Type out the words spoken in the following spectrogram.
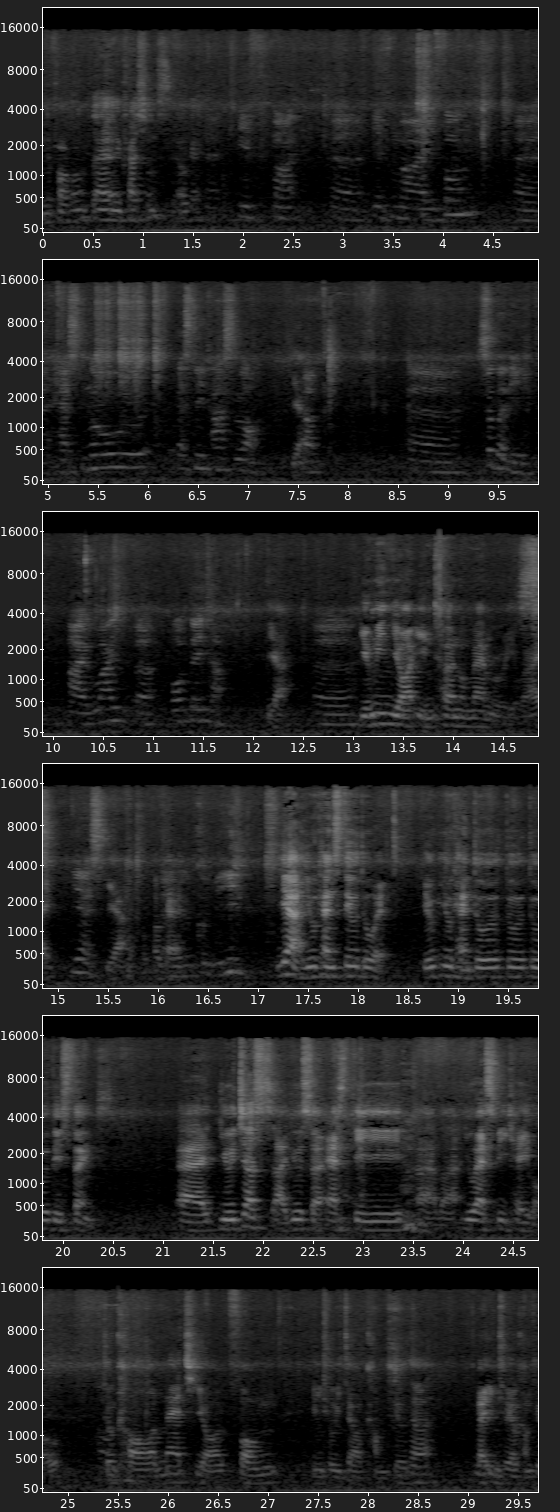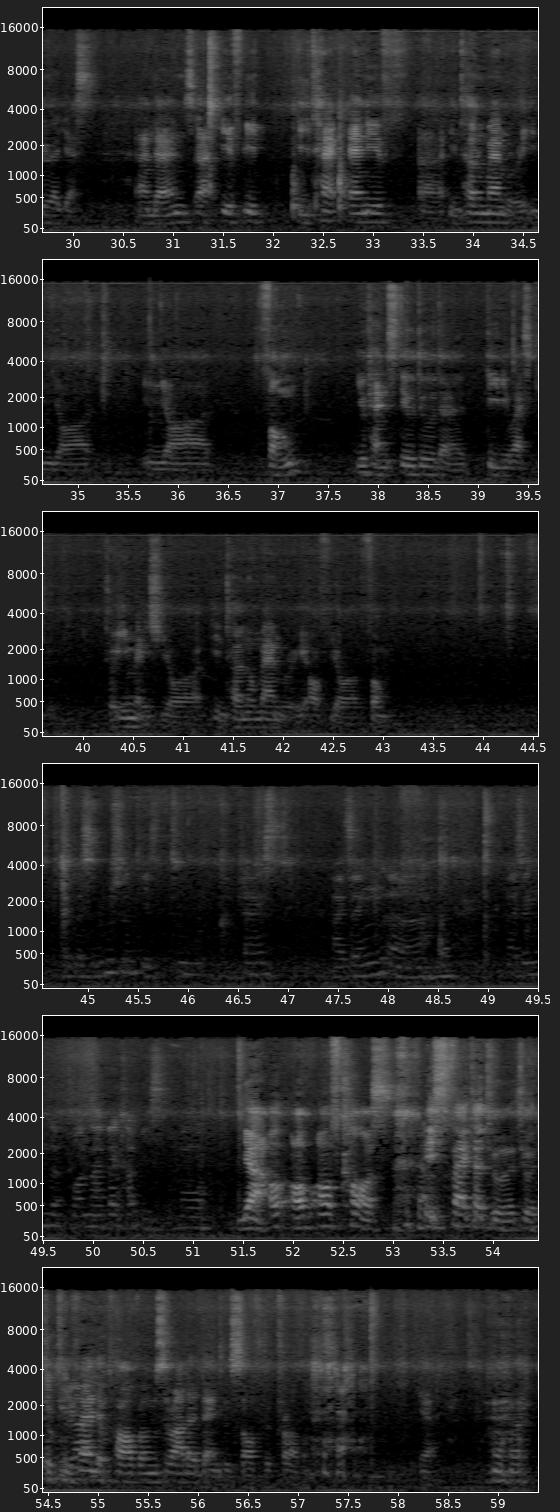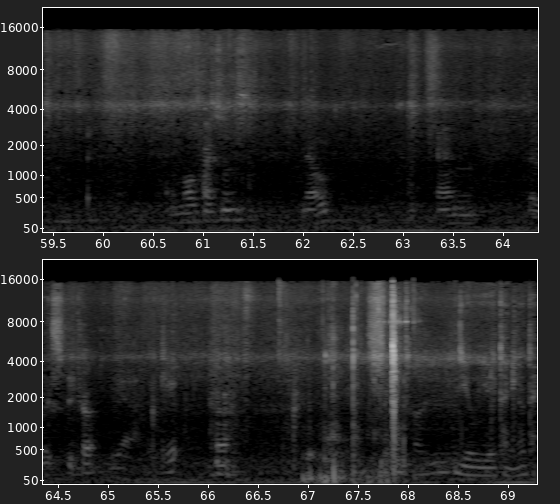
any problem? Uh, any questions? Okay. Uh, if my uh, if my phone uh, has no SD card slot, Yeah. but uh, suddenly I write uh, all data. Yeah. Uh, You mean your internal memory, right? yes. Yeah. Okay. Yeah, you can still do it. You, you can do, do, do these things. Uh, you just uh, use a SD uh, USB cable to connect your phone into your computer, like into your computer, yes. And then uh, if it detect any uh, internal memory in your in your phone, you can still do the DD rescue to image your internal memory of your phone. But the solution is too complex. I think uh, I think the online backup is more. Yeah, of, of, of course, it's better to, to, to prevent the problems rather than to solve the problems. Yeah. Any more questions? No? And the next speaker? Yeah, thank you.要要停一停。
